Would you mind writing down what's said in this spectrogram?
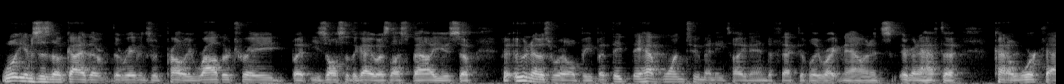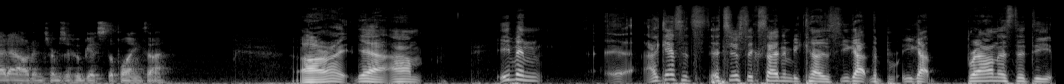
Williams is the guy that the Ravens would probably rather trade, but he's also the guy who has less value. So who knows where it'll be? But they, they have one too many tight end effectively right now, and it's they're going to have to kind of work that out in terms of who gets the playing time. All right, yeah. Um, even I guess it's it's just exciting because you got the you got Brown as the deep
